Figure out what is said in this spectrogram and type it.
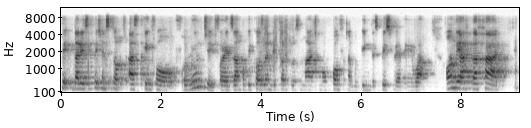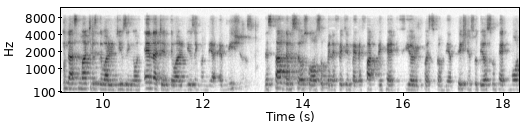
That is, patients stopped asking for, for room change, for example, because then they thought it was much more comfortable being the space where they were. On the other hand, in as much as they were reducing on energy and they were reducing on their emissions, the staff themselves were also benefiting by the fact they had fewer requests from their patients, so they also had more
